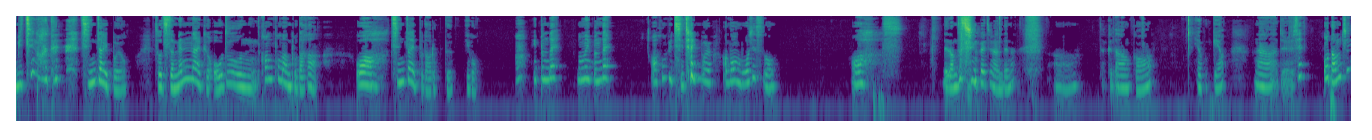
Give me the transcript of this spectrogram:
미친 것 같아. 진짜 이뻐요. 저 진짜 맨날 그 어두운 컴포만 보다가, 와, 진짜 이쁘다, 록드. 이거. 헉, 이쁜데? 너무 이쁜데? 아, 호비 진짜 이뻐요. 아, 너무 멋있어. 아, 내 남자친구 해주면 안 되나? 어, 자, 그 다음 거 해볼게요. 하나, 둘, 셋. 어, 남준이!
